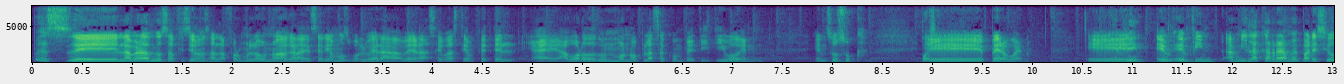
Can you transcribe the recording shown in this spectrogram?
Pues eh, la verdad los aficionados a la Fórmula 1 agradeceríamos volver a ver a Sebastián Vettel eh, a bordo de un monoplaza competitivo en, en Suzuka. Pues. Eh, pero bueno. eh, En fin. En, en fin, a mí la carrera me pareció...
